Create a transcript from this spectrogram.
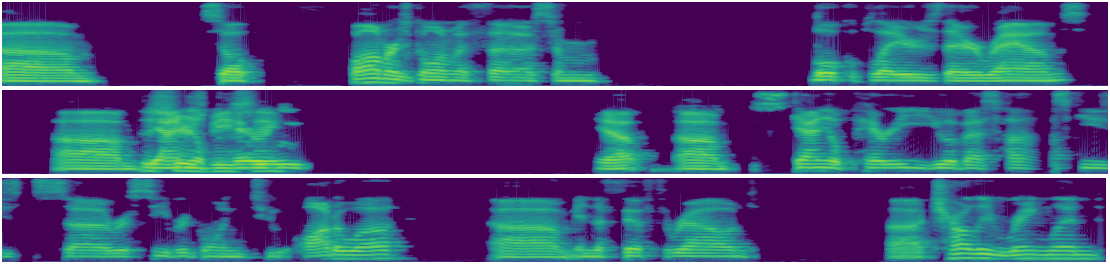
Um, so Bombers going with uh, some local players there, Rams. Um, This Daniel year's BC. Perry. Yeah. Um, Daniel Perry, U of S Huskies uh, receiver going to Ottawa um, in the fifth round. Uh, Charlie Ringland,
